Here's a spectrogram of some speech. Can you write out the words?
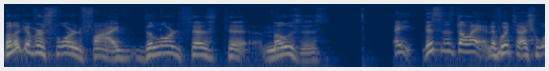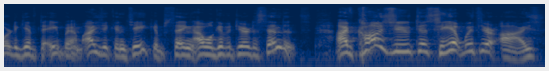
But look at verse 4 and 5. The Lord says to Moses, Hey, this is the land of which I swore to give to Abraham, Isaac, and Jacob, saying, I will give it to your descendants. I've caused you to see it with your eyes,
